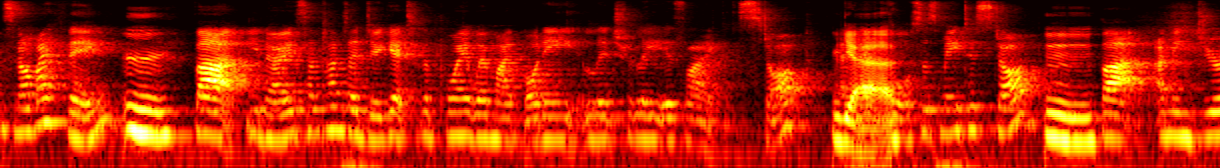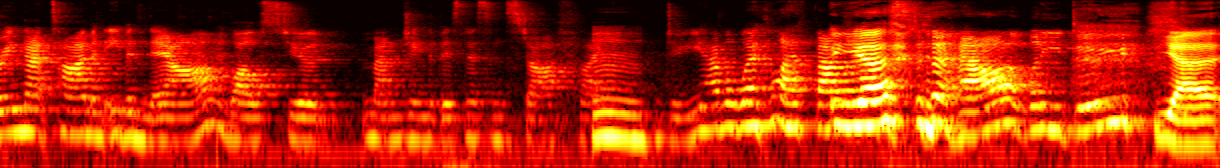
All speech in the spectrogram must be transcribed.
It's not my thing. Mm. But you know, sometimes I do get to the point where my body literally is like stop. And Yeah. It forces me to stop. Mm. But I mean, during that time and even now, whilst you're managing the business and stuff, like, do you have a work-life balance? Mm. Yeah. How? What do you do? Yeah,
